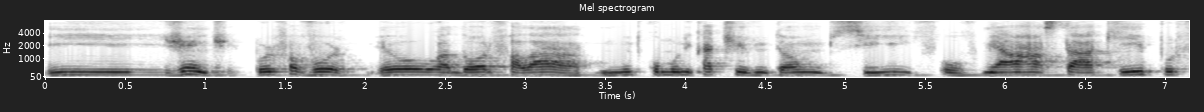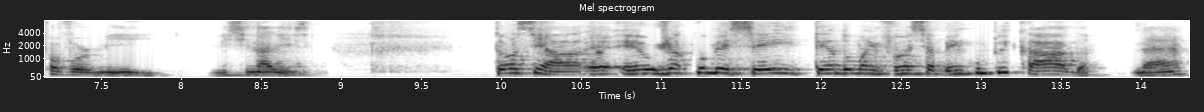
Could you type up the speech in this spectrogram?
E, gente, por favor, eu adoro falar muito comunicativo, então se me arrastar aqui, por favor, me, me sinalize. Então, assim, é, eu já comecei tendo uma infância bem complicada, né?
